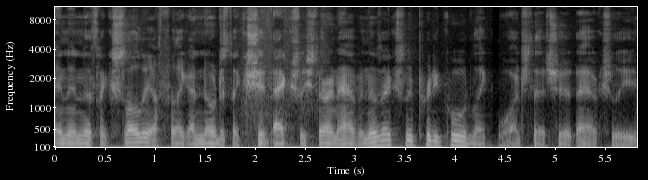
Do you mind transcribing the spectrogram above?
and then it's like slowly, I feel like I noticed like shit actually starting to happen. It was actually pretty cool to like watch that shit actually,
